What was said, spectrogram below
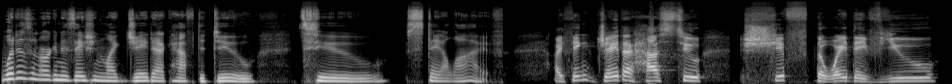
what does an organization like JEDEC have to do to stay alive? I think JEDEC has to shift the way they view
